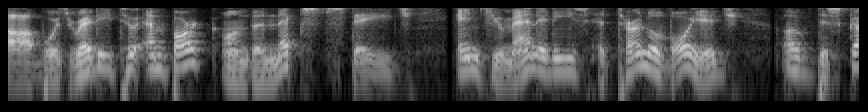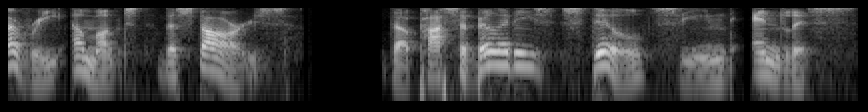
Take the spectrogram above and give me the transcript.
Bob was ready to embark on the next stage in humanity's eternal voyage of discovery amongst the stars. The possibilities still seemed endless.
